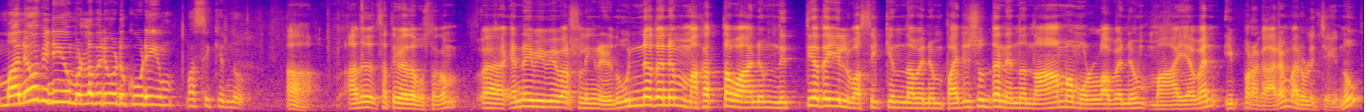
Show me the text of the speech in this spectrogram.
മനോവിനയമുള്ളവരോട് കൂടെയും വസിക്കുന്നു. ആ അത് സത്യവേദ പുസ്തകം. എൻ ഐ വി വി വർഷനിൽ ഇങ്ങനെ എഴുതുന്നു. ഉന്നതനും മഹത്തവാനും നിത്യതയിൽ വസിക്കുന്നവനും പരിശുദ്ധൻ എന്ന് നാമമുള്ളവനും മായവൻ ഇപ്രകാരം അരുളി ചെയ്യുന്നു.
